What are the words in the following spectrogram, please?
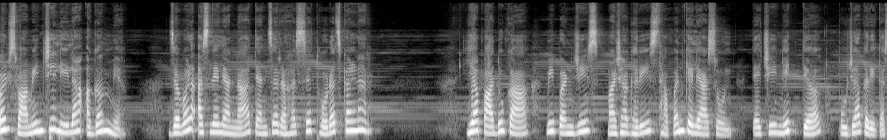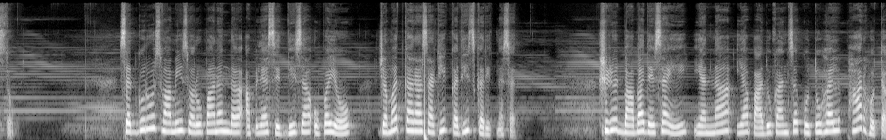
पण स्वामींची लीला अगम्य. जवळ असलेल्यांना त्यांचं रहस्य थोडंच कळणार. या पादुका मी पणजीस माझ्या घरी स्थापन केल्या असून त्याची नित्य पूजा करीत असतो. सद्गुरू स्वामी स्वरूपानंद आपल्या सिद्धीचा उपयोग चमत्कारासाठी कधीच करीत नसत. श्रीयुत बाबा देसाई यांना या पादुकांचं कुतूहल फार होतं.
